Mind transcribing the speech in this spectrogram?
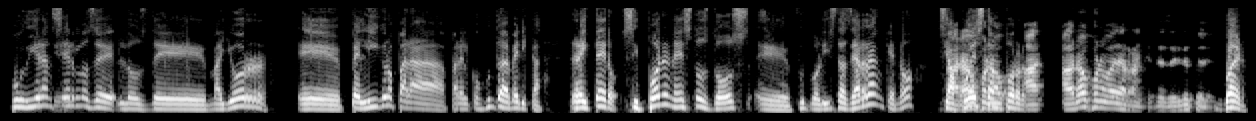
pudieran ser los de, los de mayor eh, peligro para, para el conjunto de América. Reitero, si ponen estos dos eh, futbolistas de arranque, ¿no? Si apuestan por. Araujo no va de arranque, desde te Bueno,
